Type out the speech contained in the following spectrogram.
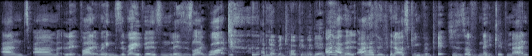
And um, Violet rings the Rovers, and Liz is like, "What? I've not been talking with you. I haven't. I haven't been asking for pictures of naked men."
